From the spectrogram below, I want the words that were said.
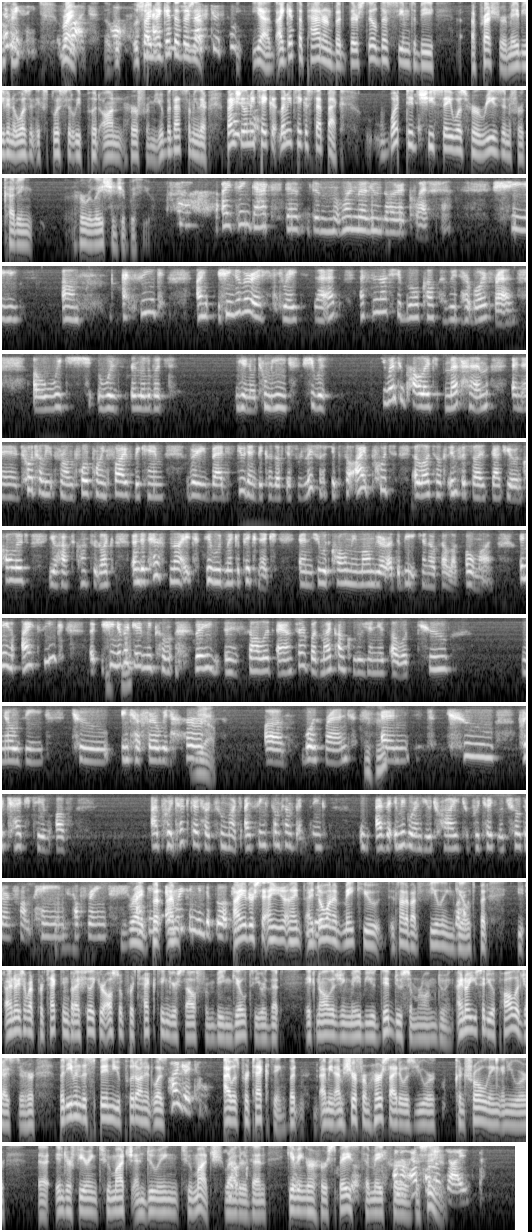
Okay. everything. Right. But, Uh, so I- I get that there's a- left to school- yeah i get the pattern but there still does seem to be a pressure. Maybe even it wasn't explicitly put on her from you, but that's something there. But actually, let me take a, let me take a step back. What did she say was her reason for cutting her relationship with you? I think that's the the one million dollar question. She, um, I think, I she never straight said. As soon as she broke up with her boyfriend, uh, which was a little bit, you know, to me, she was she went to college, met him, and uh, totally from 4.5 became very bad student because of this relationship. So I put a lot of emphasis that you're in college, you have to consider like, and the test night, he would make a picnic and she would call me, mom, we are at the beach. And I felt like, oh my. Anyhow, I think uh, she never gave me co- very uh, solid answer, but my conclusion is I was too nosy to interfere with her Yeah. Uh, boyfriend Mhm. and too protective of I protected her too much. I think sometimes I think as an immigrant you try to protect your children from pain, suffering. I Right, think but I'm everything in the book I understand, and, you know, and I, I don't want to make you. It's not about feeling guilt, but I know you're talking about protecting, but I feel like you're also protecting yourself from being guilty, or that acknowledging maybe you did do some wrongdoing. I know you said you apologized to her, but even the spin you put on it was hundred times. I was protecting. But I mean, I'm sure from her side it was you were controlling and you were uh, interfering too much and doing too much rather than giving her her space to make And her I decision. apologize.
